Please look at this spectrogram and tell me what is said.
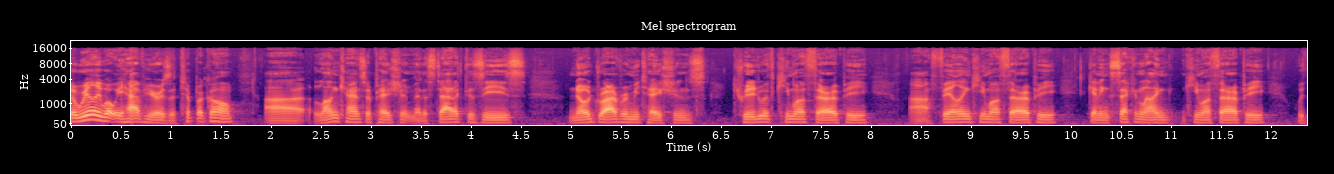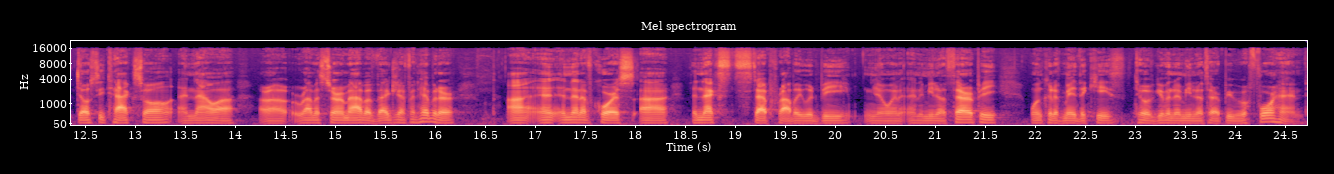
So really what we have here is a typical uh, lung cancer patient, metastatic disease, no driver mutations, treated with chemotherapy, uh, failing chemotherapy, getting second-line chemotherapy with docetaxel and now a, a ramucirumab, a VEGF inhibitor. Uh, and, and, then, of course, uh, the next step probably would be, you know, an, an, immunotherapy. One could have made the case to have given immunotherapy beforehand.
